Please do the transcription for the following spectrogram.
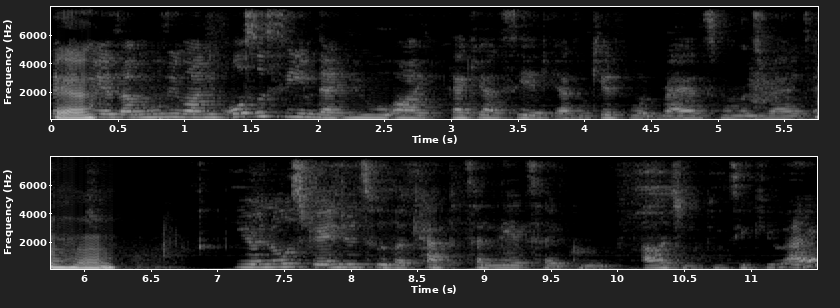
But Yeah. anyways, I'm moving on. You've also seen that you are, like you had said, you advocate for rights, women's rights. And mm-hmm. You're no stranger to the capital letter group LGBTQI.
